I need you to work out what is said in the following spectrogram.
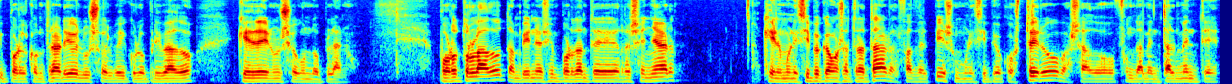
y por el contrario el uso del vehículo privado quede en un segundo plano. Por otro lado, también es importante reseñar que el municipio que vamos a tratar, Alfaz del Pi, es un municipio costero, basado fundamentalmente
